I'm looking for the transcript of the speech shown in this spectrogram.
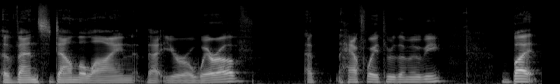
events down the line that you're aware of at halfway through the movie. But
